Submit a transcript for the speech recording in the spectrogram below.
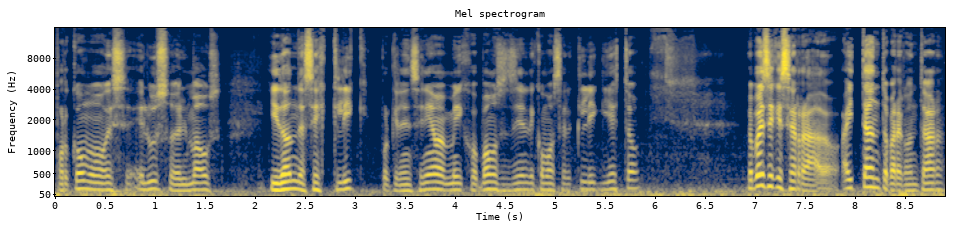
por cómo es el uso del mouse y dónde haces clic, porque le enseñaba, me dijo, vamos a enseñarle cómo hacer clic y esto. Me parece que es cerrado. Hay tanto para contar.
